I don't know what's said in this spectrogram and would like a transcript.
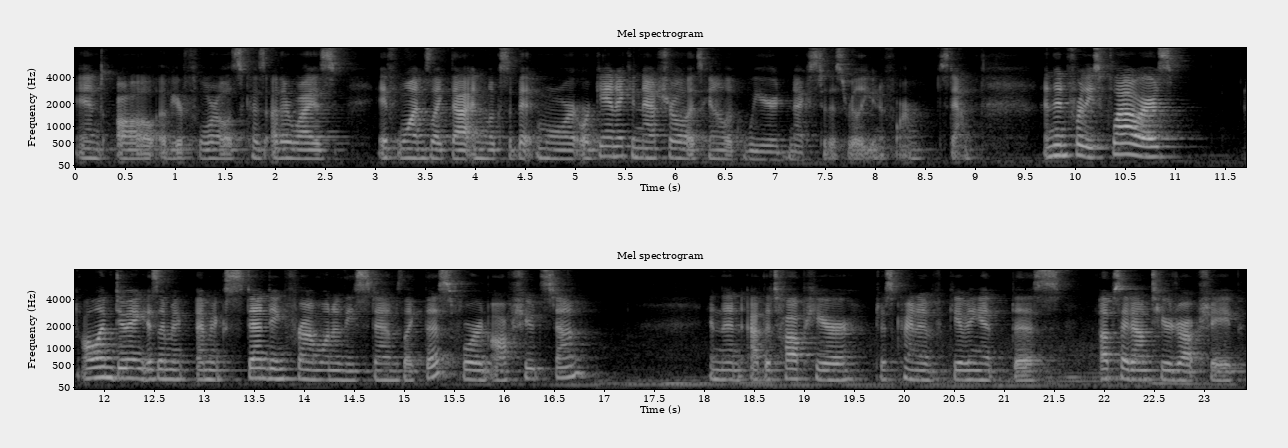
and all of your florals because otherwise if one's like that and looks a bit more organic and natural, it's gonna look weird next to this really uniform stem. And then for these flowers, all I'm doing is I'm, I'm extending from one of these stems like this for an offshoot stem. And then at the top here, just kind of giving it this upside down teardrop shape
